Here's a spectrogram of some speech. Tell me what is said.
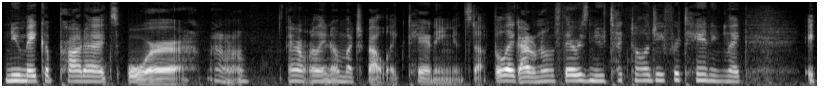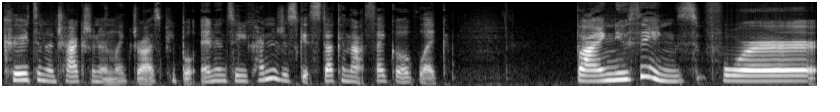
new makeup products or I don't know I don't really know much about like tanning and stuff, but like I don't know if there was new technology for tanning, like it creates an attraction and like draws people in and so you kind of just get stuck in that cycle of like buying new things for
